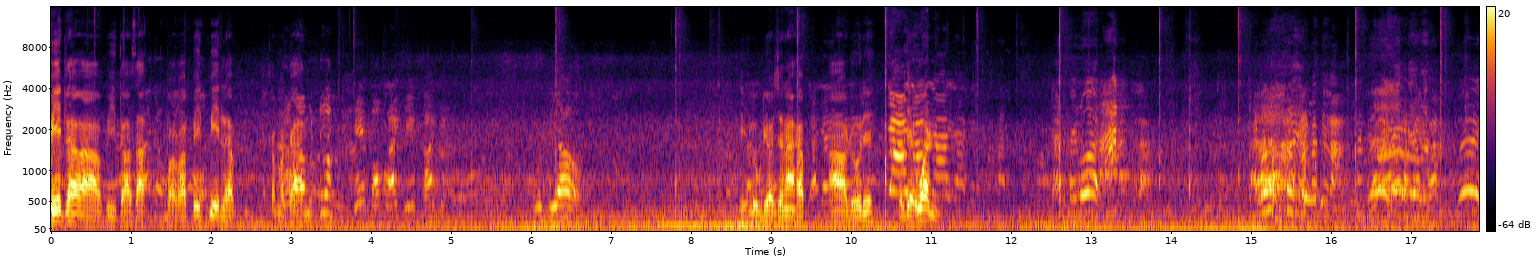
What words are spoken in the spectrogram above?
ปิดแล้วอ้าวพี่ต่อศักดิ์บอกว่าปิดปิดแล้วครับ กรรมการยุ่นเคตอกหลายเขียขาเก่งลูกเดียวอีกลูกเดียวชนะครับอ้าวดูดิพ่อใหญ่อ้วนยัดไปรวดเฮ้ย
